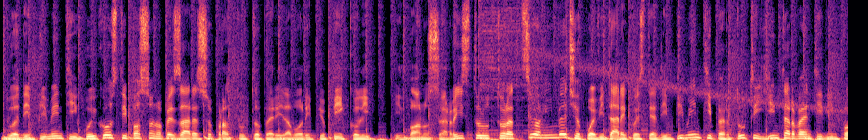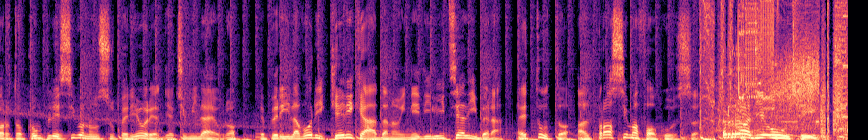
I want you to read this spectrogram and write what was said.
due adempimenti i cui costi possono pesare soprattutto per i lavori più piccoli. Il bonus ristrutturazione invece può evitare questi adempimenti per tutti gli interventi di importo complessivo non superiore a 10.000 euro e per i lavori che ricadano in edilizia libera. È tutto, al prossimo Focus. Radio UCI.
